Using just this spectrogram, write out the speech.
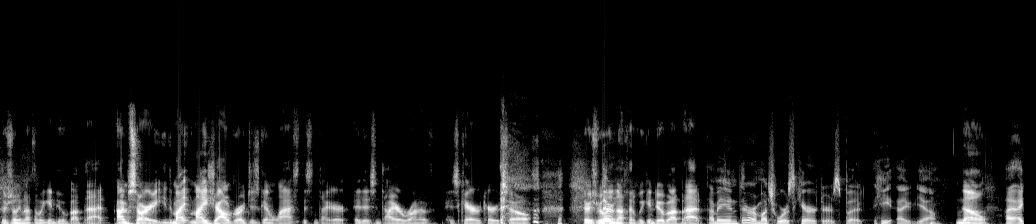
There's really nothing we can do about that. I'm sorry. My my Zhao grudge is going to last this entire this entire run of his character. So there's really There- nothing we can do about that. I mean, there are much worse characters, but he, I, yeah, No, I,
